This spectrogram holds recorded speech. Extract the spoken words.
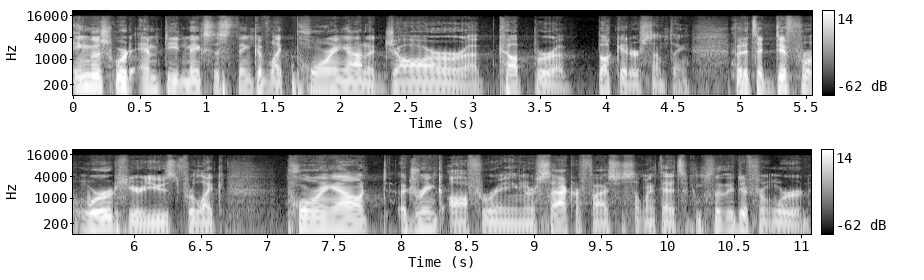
English word emptied makes us think of like pouring out a jar or a cup or a bucket or something. But it's a different word here used for like pouring out a drink offering or sacrifice or something like that. It's a completely different word.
